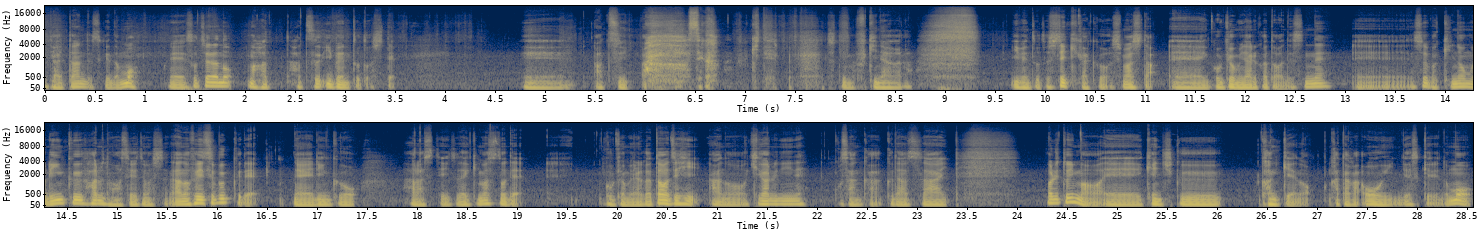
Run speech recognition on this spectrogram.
いただいたんですけども、えー、そちらの、まあ、初イベントとして、えー、暑い汗が吹きてる ちょっと今吹きながらイベントとして企画をしました。えー、ご興味のある方はですね、えー、そういえば昨日もリンク貼るの忘れてましたね。あの Facebook でえー、リンクを貼らせていただきますので、ご興味ある方はぜひ、あの、気軽にね、ご参加ください。割と今は、えー、建築関係の方が多いんですけれども、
